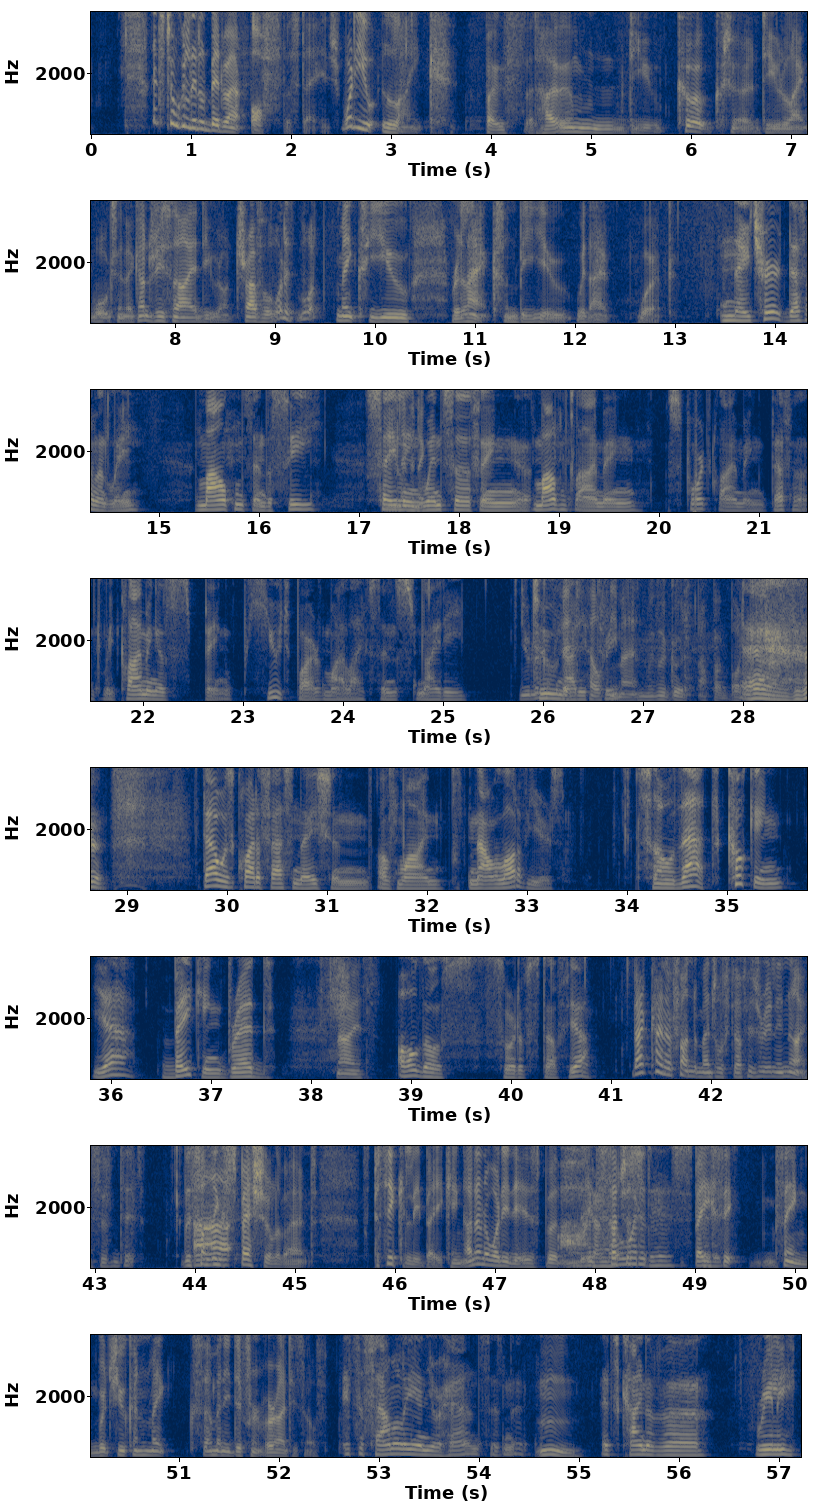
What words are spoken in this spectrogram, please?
Let's talk a little bit about off the stage. What do you like? Both at home? Do you cook? Uh, Do you like walks in the countryside? Do you want to travel? What is what makes you relax and be you without work? Nature, definitely. Mountains and the sea, sailing, windsurfing, uh, mountain climbing, sport climbing, definitely. Climbing has been a huge part of my life since 90. You look a fit, healthy man with a good upper body. that was quite a fascination of mine now a lot of years. So that cooking, yeah, baking, bread, nice. all those sort of stuff, yeah. That kind of fundamental stuff is really nice, isn't it? There's something Uh, special about, particularly baking. I don't know what it is, but Oh, it's such a it is, basic thing which you can make so many different varieties of. It's a family in your hands, isn't it? Mm. It's kind of uh, really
